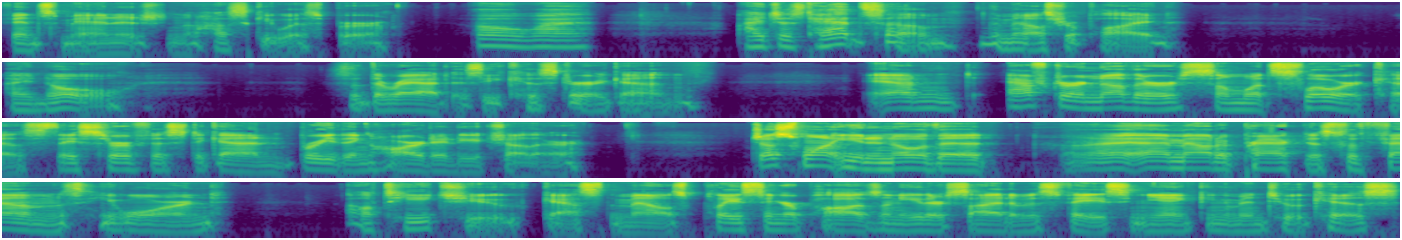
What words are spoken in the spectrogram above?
Vince managed in a husky whisper. Oh, I, I just had some, the mouse replied. I know, said the rat as he kissed her again. And after another, somewhat slower kiss, they surfaced again, breathing hard at each other. Just want you to know that I, am out of practice with femmes, he warned. I'll teach you, gasped the mouse, placing her paws on either side of his face and yanking him into a kiss.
